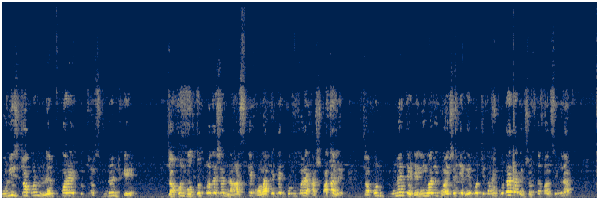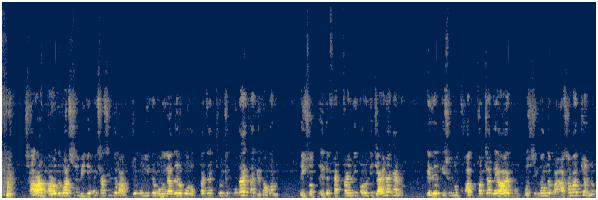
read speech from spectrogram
পুলিশ যখন রেপ করে স্টুডেন্টকে যখন মধ্যপ্রদেশের নার্সকে গলা কেটে খুন করে হাসপাতালে, যখন পুনেতে ডেলিভারি ভয়েসে যে রেপ হচ্ছে, তখন কোথায় থাকে সত্যপাল সিংরা? সারা ভারতবর্ষে বিজেপি শাসিত রাজ্যগুলিতে মহিলাদের উপর অত্যাচার চলছে, কোথায় থাকে তখন? এই এদের ফ্যাক্ট ফাইন্ডিং কমিটি যায় না কেন? এদের কি শুধু ভাত খরচা দেওয়া হয় পশ্চিমবঙ্গে আসাবার জন্য?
